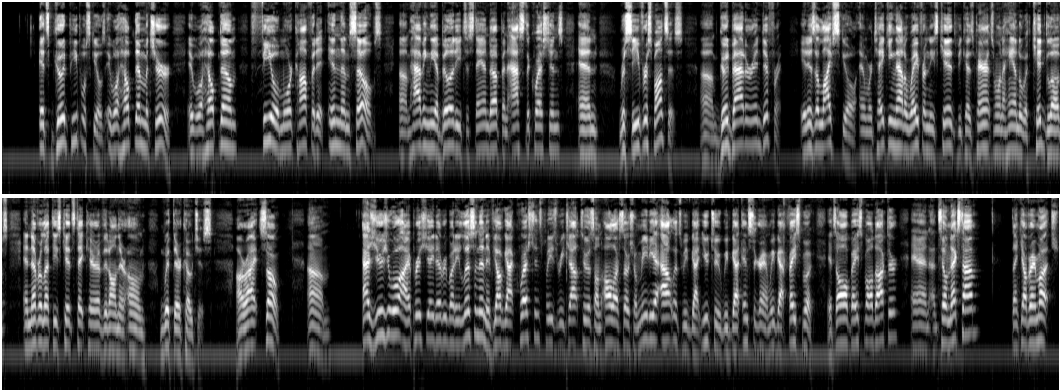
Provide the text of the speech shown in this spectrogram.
it's good people skills. It will help them mature. It will help them feel more confident in themselves um, having the ability to stand up and ask the questions and receive responses, um, good, bad, or indifferent. It is a life skill, and we're taking that away from these kids because parents want to handle with kid gloves and never let these kids take care of it on their own with their coaches. All right, so um, as usual, I appreciate everybody listening. If y'all have got questions, please reach out to us on all our social media outlets. We've got YouTube, we've got Instagram, we've got Facebook. It's all Baseball Doctor. And until next time, thank y'all very much.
